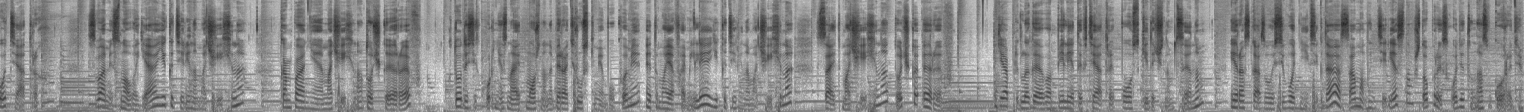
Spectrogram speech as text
о театрах. С вами снова я, Екатерина Мачехина, компания мачехина.рф. Кто до сих пор не знает, можно набирать русскими буквами. Это моя фамилия Екатерина Мачехина, сайт мачехина.рф. Я предлагаю вам билеты в театры по скидочным ценам и рассказываю сегодня и всегда о самом интересном, что происходит у нас в городе.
